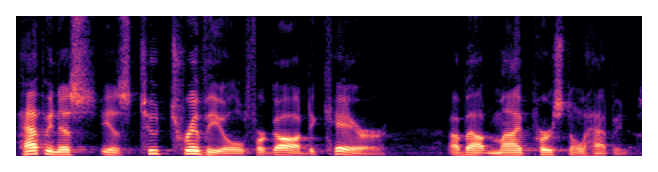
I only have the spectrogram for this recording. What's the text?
Happiness is too trivial for God to care about my personal happiness.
